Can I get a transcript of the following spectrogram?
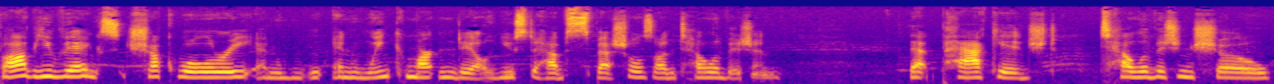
Bob Eubanks, Chuck Woolery, and and Wink Martindale used to have specials on television that packaged television show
